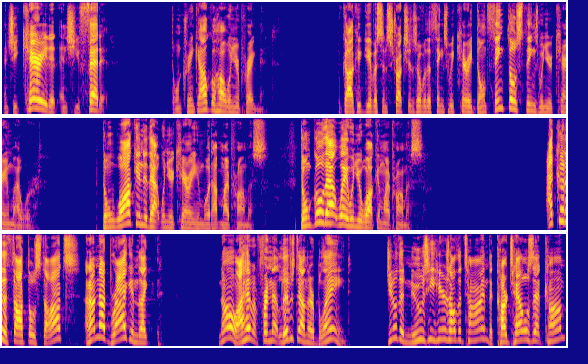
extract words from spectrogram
and she carried it and she fed it. Don't drink alcohol when you're pregnant. If God could give us instructions over the things we carry, don't think those things when you're carrying my word. Don't walk into that when you're carrying my promise. Don't go that way when you're walking my promise. I could have thought those thoughts, and I'm not bragging. Like, no, I have a friend that lives down there, Blaine. Do you know the news he hears all the time? The cartels that come?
